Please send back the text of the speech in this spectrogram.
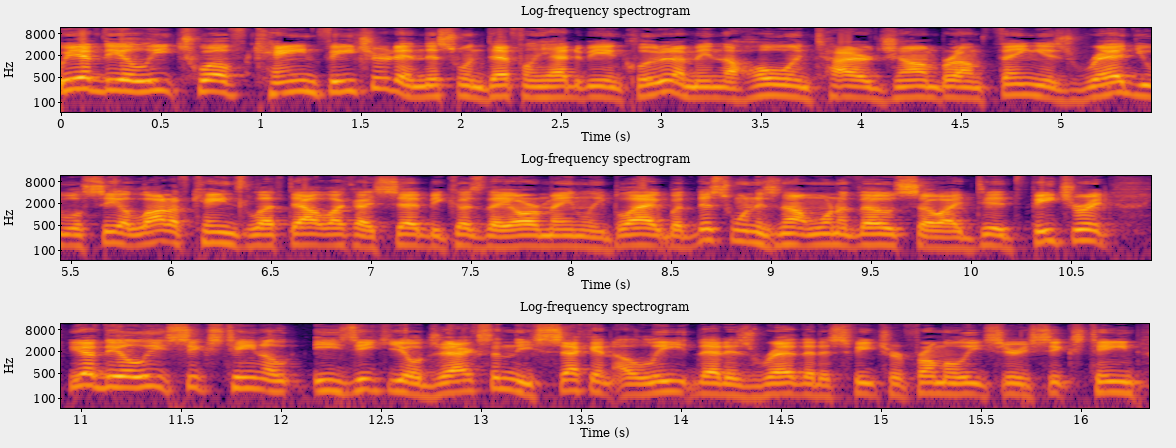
We have the Elite 12 Kane featured, and this one definitely had to be included. I mean, the whole entire John Brown thing is red. You will see a lot of Kanes left out, like I said, because they are mainly black, but this one is not one of those, so I did feature it. You have the Elite 16 Ezekiel Jackson, the second Elite that is red red that is featured from Elite Series 16.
